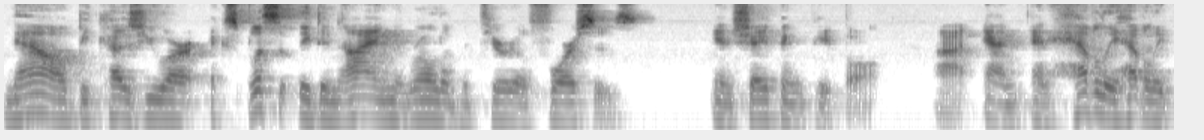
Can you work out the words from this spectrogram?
now because you are explicitly denying the role of material forces in shaping people, uh, and and heavily, heavily,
